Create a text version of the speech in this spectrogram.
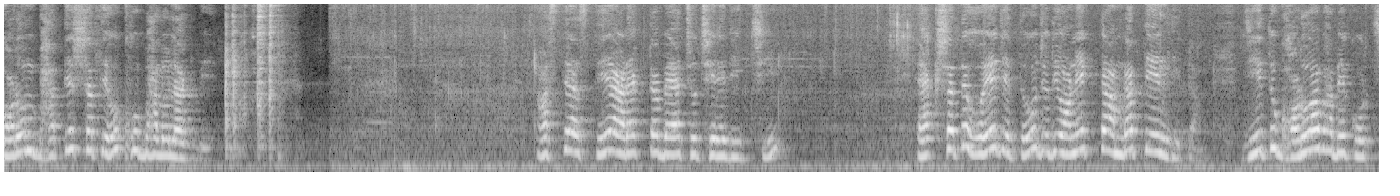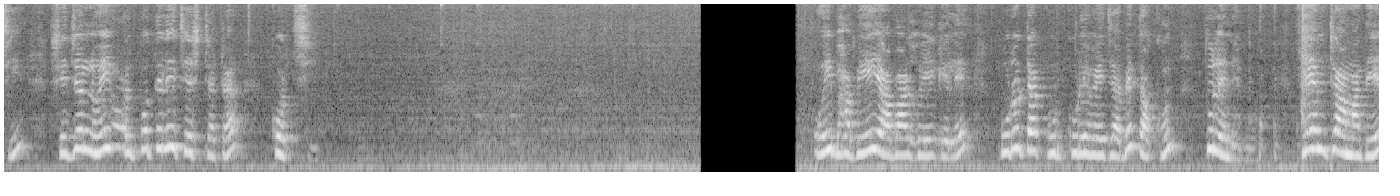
গরম ভাতের সাথেও খুব ভালো লাগবে। আস্তে আস্তে আর একটা ব্যাচও ছেড়ে দিচ্ছি। একসাথে হয়ে যেত যদি অনেকটা আমরা তেল দিতাম। যেহেতু ঘরোয়াভাবে করছি, সেজন্যই অল্প তেলেই চেষ্টাটা করছি। ওইভাবেই আবার হয়ে গেলে পুরোটা কুরকুরে হয়ে যাবে, তখন তুলে নেব। ফ্লেমটা আমাদের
